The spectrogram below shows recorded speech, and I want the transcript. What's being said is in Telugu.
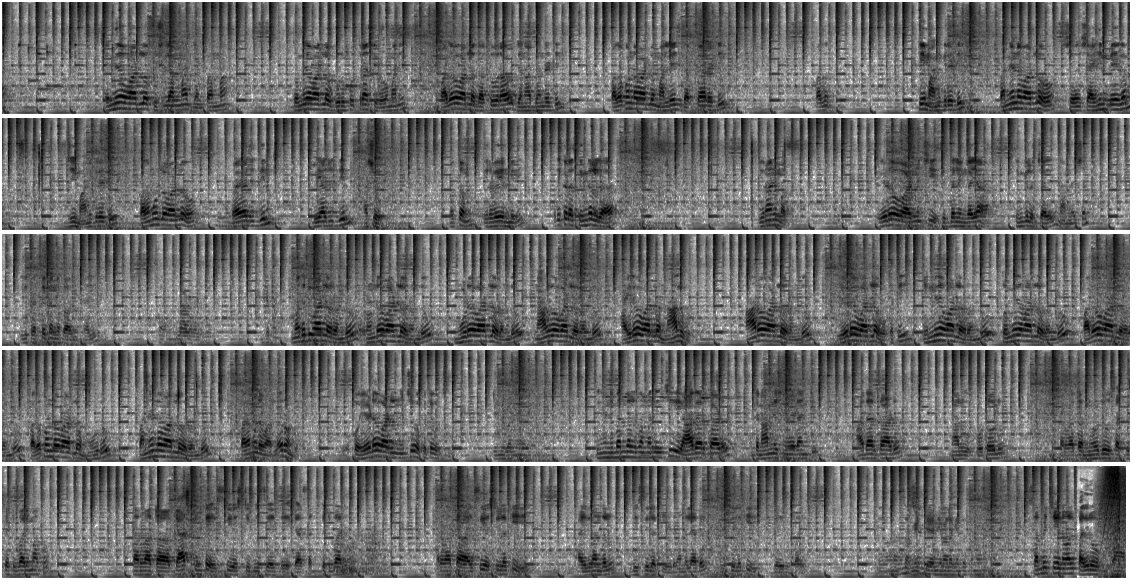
ఎనిమిదవ వార్డులో సుశీలమ్మ జంపమ్మ. తొమ్మిదవ వార్డులో గురుపుత్ర శిరోమణి. పదవ వార్డులో దత్తూరావు జనార్దన్ రెడ్డి. పదకొండవ వార్డులో మల్లేష్ దత్తారెడ్డి. పద కె మాణిక్రెడ్డి. పన్నెండవ వార్డులో షహీన్ బేగం జి మాణిక్రెడ్డి. పదమూడవ వార్డులో రయాజుద్దీన్ రియాజుద్దీన్ అశోక్. మొత్తం ఇరవై ఎనిమిది. అది ఇక్కడ సింగిల్గా యునానిమస్. ఏడవ వార్డు నుంచి సిద్ధలింగయ్య సింగిల్ వచ్చాయి నామినేషన్. ఇది ప్రత్యేకంగా భావించాలి. మొదటి వార్డులో రెండు రెండో వార్డులో రెండు మూడో వార్డులో రెండు నాలుగో వార్డులో రెండు ఐదో వార్డులో నాలుగు ఆరో వార్డులో రెండు ఏడో వార్డులో ఒకటి ఎనిమిదో వార్డులో రెండు తొమ్మిదో వార్డులో రెండు పదో వార్డులో రెండు పదకొండో వార్డులో మూడు పన్నెండో వార్డులో రెండు పదమూడో వార్డులో రెండు. ఒక ఏడో వార్డుల నుంచి ఒకటే వచ్చింది. ఈ నిబంధనలకు సంబంధించి ఆధార్ కార్డు అంటే నామినేషన్ వేయడానికి ఆధార్ కార్డు నాలుగు ఫోటోలు తర్వాత నోడు సర్టిఫికెట్ ఇవ్వాలి మాకు. తర్వాత క్యాస్ట్ ఉంటే ఎస్సీ ఎస్టీ బీసీ అయితే క్యాస్ట్ సర్టిఫికెట్ ఇవ్వాలి. తర్వాత ఎస్సీ ఎస్టీలకి ఐదు వందలు బీసీలకి ఏడు వందల యాభై బీసీలకి వెయ్యి రూపాయలు. సబ్మిట్ చేయని వాళ్ళకి ఎంత సమయం సబ్మిట్ చేయని వాళ్ళు పది రూపాయలు.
